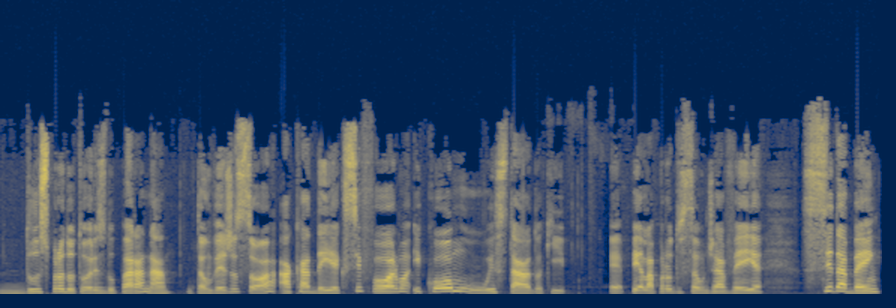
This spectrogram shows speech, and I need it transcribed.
Dos produtores do Paraná. Então veja só a cadeia que se forma e como o Estado aqui, é, pela produção de aveia, se dá bem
